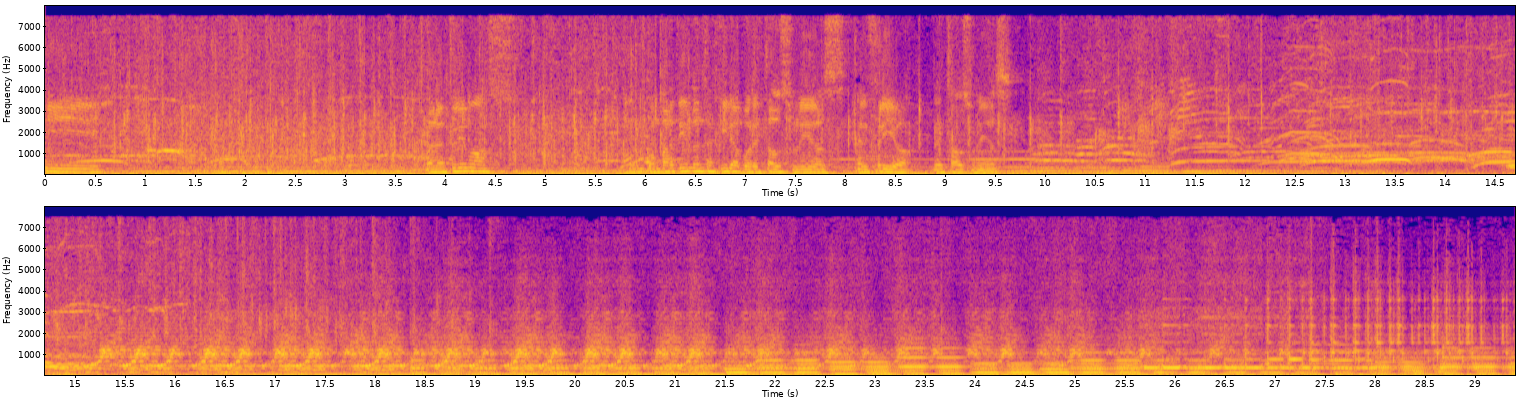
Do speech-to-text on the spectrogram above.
Y. Bueno, estuvimos compartiendo esta gira por Estados Unidos, el frío de Estados Unidos. Wow.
